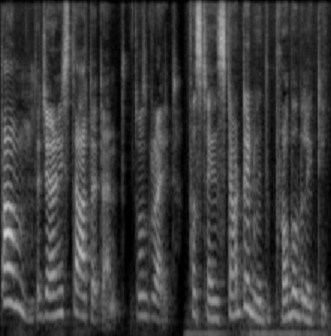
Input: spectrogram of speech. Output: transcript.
bam, the journey started and it was great. First I started with probability.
